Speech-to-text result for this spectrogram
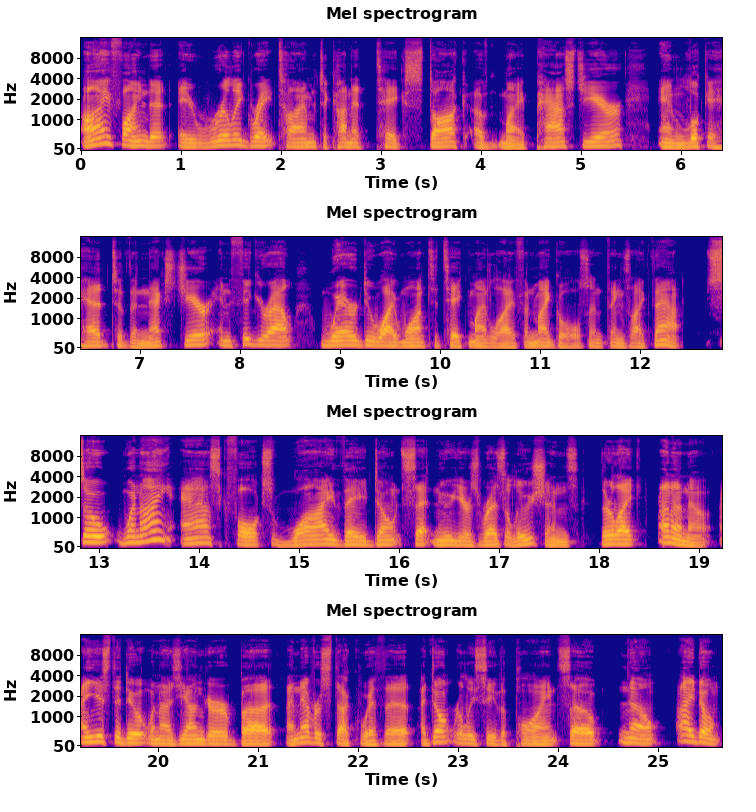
I find it a really great time to kind of take stock of my past year and look ahead to the next year and figure out where do I want to take my life and my goals and things like that. So, when I ask folks why they don't set New Year's resolutions, they're like, I don't know. I used to do it when I was younger, but I never stuck with it. I don't really see the point. So, no, I don't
